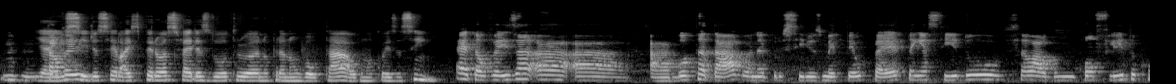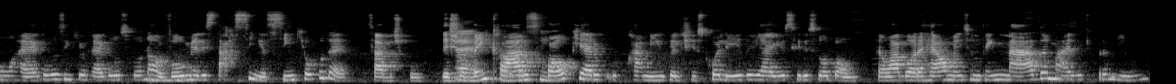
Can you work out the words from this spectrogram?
Uhum. E aí Talvez- o Sirius, sei lá, esperou as férias do outro ano pra não voltar, alguma coisa assim. É, talvez a, a, a, a gota d'água, né, pro Sirius meter o pé tenha sido, sei lá, algum conflito com o Regulus, em que o Regulus falou, não, eu vou me alistar sim, assim que eu puder, sabe? Tipo, deixou É, bem claro algo assim. qual que era o caminho que ele tinha escolhido, e aí o Sirius falou, bom, então agora realmente não tem nada mais aqui pra mim,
